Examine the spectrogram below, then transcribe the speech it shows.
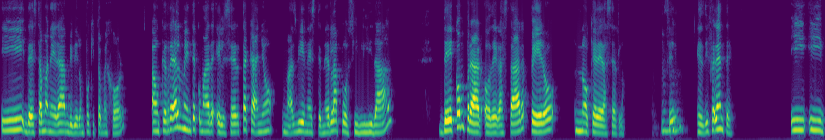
y de esta manera vivir un poquito mejor. Aunque realmente, como el ser tacaño más bien es tener la posibilidad de comprar o de gastar, pero no querer hacerlo. ¿Sí? Es diferente. Y,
